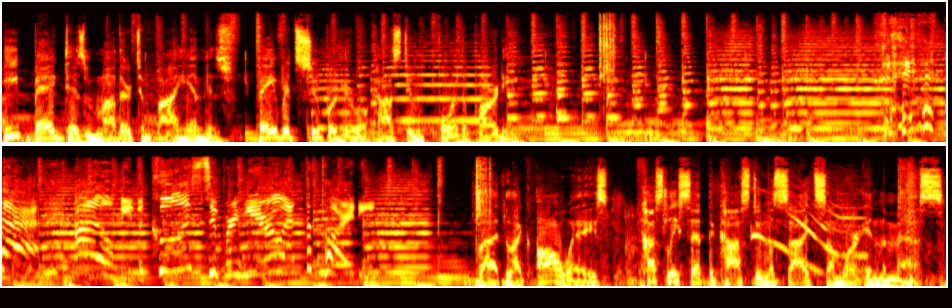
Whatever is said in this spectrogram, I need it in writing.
He begged his mother to buy him his favorite superhero costume for the party. I'll be the coolest superhero at the party. But like always, Cussly set the costume aside somewhere in the mess.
